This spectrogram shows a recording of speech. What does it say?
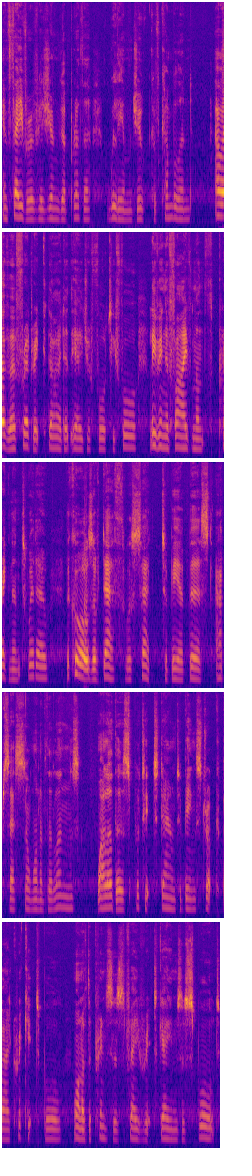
in favour of his younger brother, William Duke of Cumberland. However, Frederick died at the age of 44, leaving a five-month pregnant widow. The cause of death was said to be a burst abscess on one of the lungs while others put it down to being struck by a cricket ball, one of the prince's favourite games of sport.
